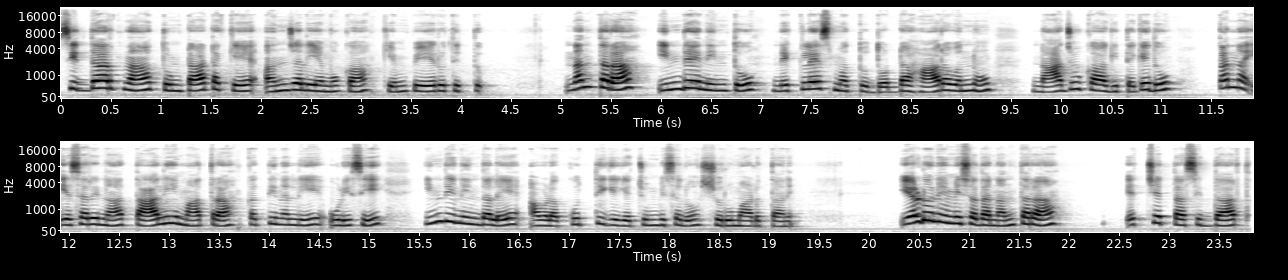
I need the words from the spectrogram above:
ಸಿದ್ಧಾರ್ಥ್ನ ತುಂಟಾಟಕ್ಕೆ ಅಂಜಲಿಯ ಮುಖ ಕೆಂಪೇರುತ್ತಿತ್ತು. ನಂತರ ಹಿಂದೆ ನಿಂತು ನೆಕ್ಲೆಸ್ ಮತ್ತು ದೊಡ್ಡ ಹಾರವನ್ನು ನಾಜೂಕಾಗಿ ತೆಗೆದು ತನ್ನ ಹೆಸರಿನ ತಾಲಿ ಮಾತ್ರ ಕತ್ತಿನಲ್ಲಿ ಉಳಿಸಿ ಇಂದಿನಿಂದಲೇ ಅವಳ ಕುತ್ತಿಗೆಗೆ ಚುಂಬಿಸಲು ಶುರು ಮಾಡುತ್ತಾನೆ. ಎರಡು ನಿಮಿಷದ ನಂತರ ಎಚ್ಚೆತ್ತ ಸಿದ್ಧಾರ್ಥ್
